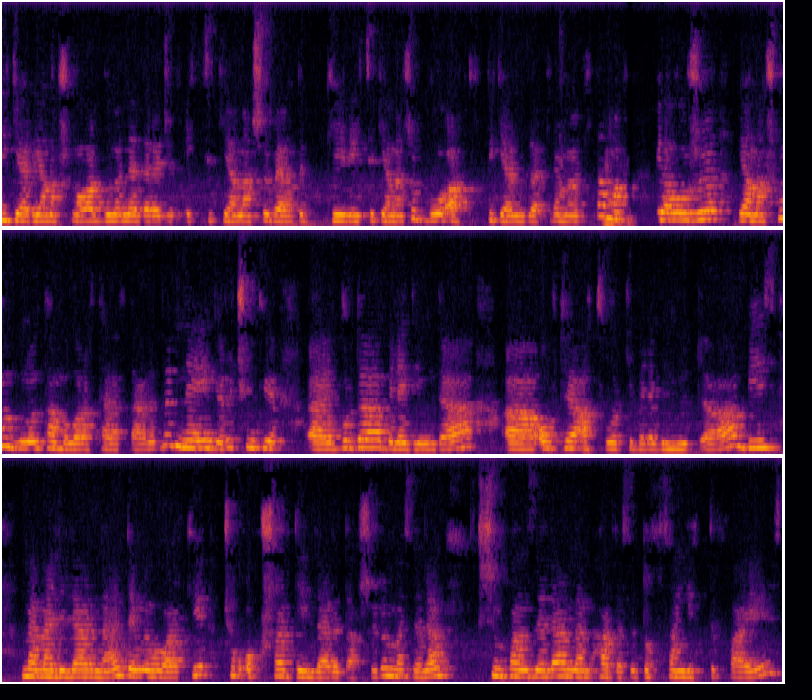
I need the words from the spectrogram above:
digər yanaşmalar buna nə dərəcədə etik yanaşır və ya da qeyri-etik yanaşır, bu artıq digər müzakirə mövzusudur, amma bioloji yanaşma bunun tam olaraq tərəfdarıdır. Nəyə görə? Çünki ə, burada belə deyim də, ortaya atılır ki, belə bir müddəa biz məməlilərlə demək olar ki, çox oxşar genləri daşıyırıq. Məsələn, şimpanzelərlə hardasa 97%,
